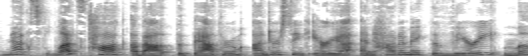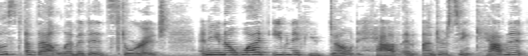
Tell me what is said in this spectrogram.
Next, let's talk about the bathroom under sink area and how to make the very most of that limited storage. And you know what? Even if you don't have an under sink cabinet,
